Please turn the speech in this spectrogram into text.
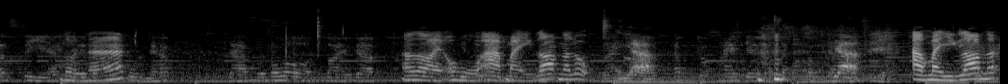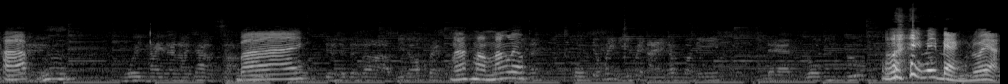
รัสเซียหล่นนะญี่ปุ่นนะครับจากโคโซโวต่อยกับอร่อยโอ้โหอาบใหม่อีกรอบนะลูกยากนักชกไทยเจอกับนักชกจากยากรัสเซียอาบใหม่อีกรอบนะครับมวยไทยนานาชาติสามบายเชื่อได้ว่าพี่น้องแฟนมามามั่งเร็วคงจะไม่หนีไปไหนครับตอนนี้แดดลมลมเฮ้ยไม่แบ่งด้วยอะ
